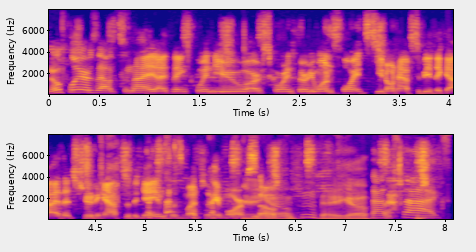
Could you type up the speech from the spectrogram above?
No players out tonight. I think when you are scoring 31 points, you don't have to be the guy that's shooting after the games as much anymore. there so you there you go. That's facts.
